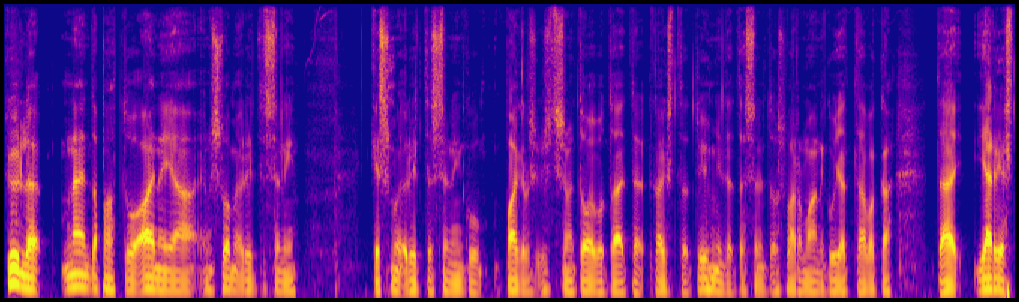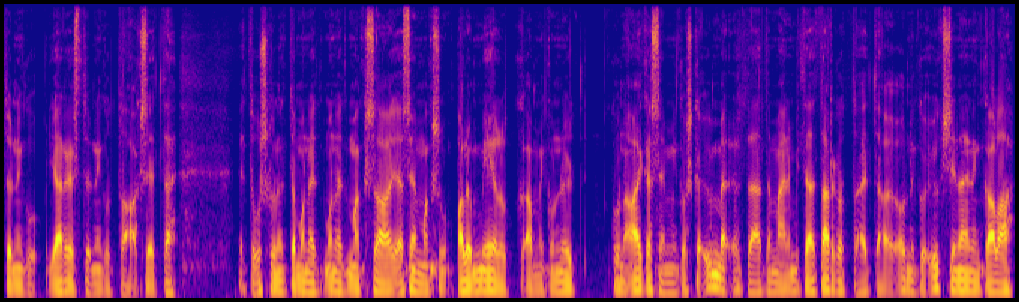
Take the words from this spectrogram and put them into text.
Kyllä, näin tapahtuu aina ja esimerkiksi Suomen yrittäessä, niin yrittäessä niin kuin paikallisyhdistyksenä toivotaan, että kaikista tyhmintä tässä nyt olisi varmaan niin kuin jättää vaikka tämä järjestö, niin kuin, järjestö niin kuin taakse, että, että uskon, että monet, monet maksaa jäsenmaksu paljon mielukkaammin kuin nyt kuin aikaisemmin, koska ymmärtää tämän, mitä tämä tarkoittaa, että on niin yksinäinen kala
